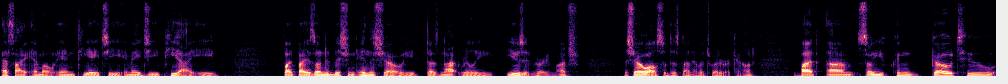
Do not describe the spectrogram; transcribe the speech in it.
S I M O N T H E M A G P I E. But by his own admission in the show, he does not really use it very much. The show also does not have a Twitter account. But um, so you can go to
